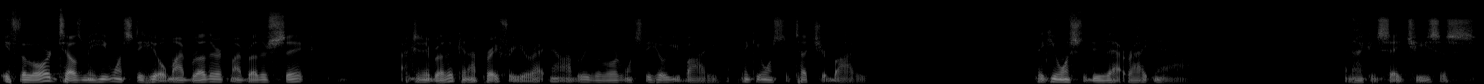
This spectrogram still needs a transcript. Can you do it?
If the Lord tells me He wants to heal my brother, if my brother's sick, I can say, Brother, can I pray for you right now? I believe the Lord wants to heal your body. I think He wants to touch your body. I think He wants to do that right now. And I can say, Jesus,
